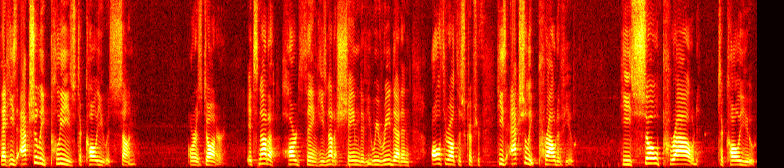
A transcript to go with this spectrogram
that he's actually pleased to call you his son or his daughter. It's not a hard thing. He's not ashamed of you. We read that in all throughout the scripture. He's actually proud of you. He's so proud to call you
